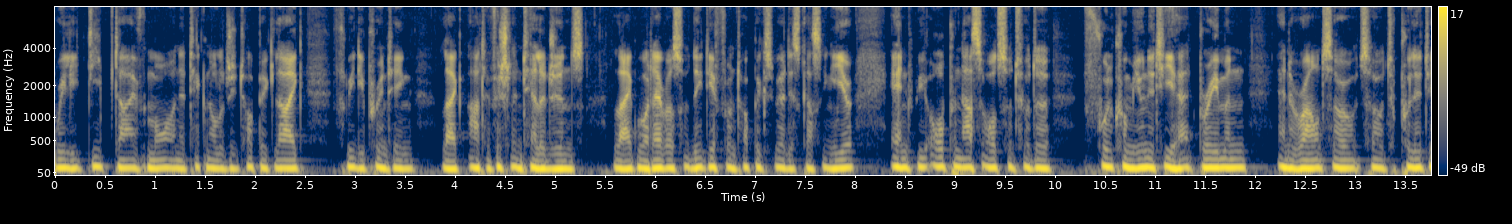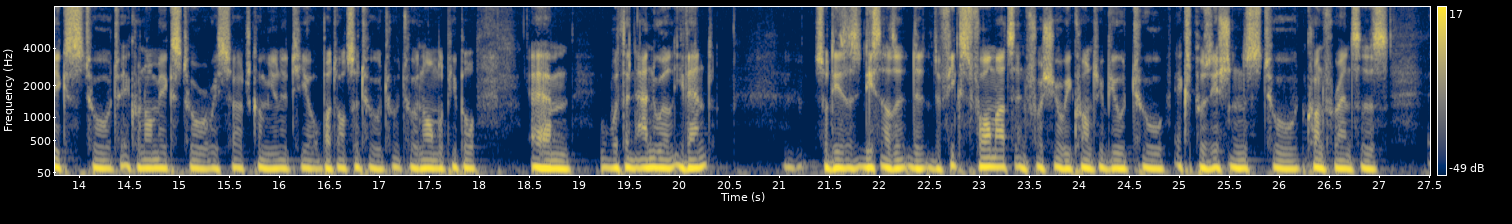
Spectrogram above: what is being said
really deep dive more on a technology topic like 3D printing, like artificial intelligence, like whatever. So the different topics we are discussing here, and we open us also to the full community at Bremen and around. So so to politics, to to economics, to research community, but also to to, to normal people um, with an annual event. So these these are the, the, the, fixed formats, and for sure we contribute to expositions, to conferences,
